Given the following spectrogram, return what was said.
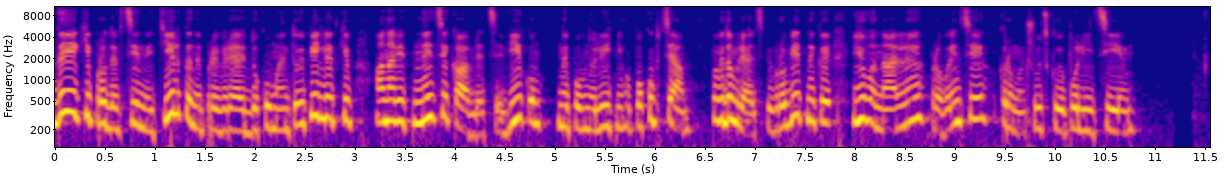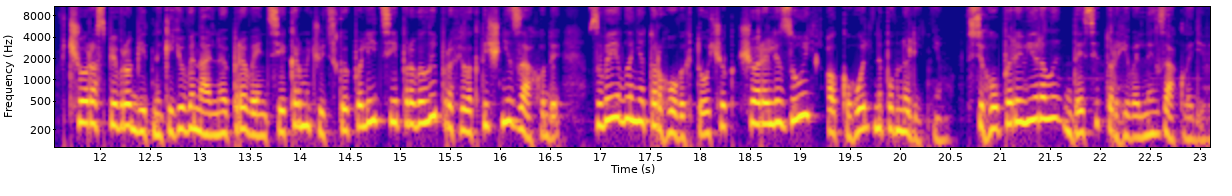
Деякі продавці не тільки не перевіряють документи у підлітків, а навіть не цікавляться віком неповнолітнього покупця. Повідомляють співробітники ювенальної превенції Кременчуцької поліції. Вчора співробітники ювенальної превенції Кременчуцької поліції провели профілактичні заходи з виявлення торгових точок, що реалізують алкоголь неповнолітнім. Всього перевірили 10 торгівельних закладів.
